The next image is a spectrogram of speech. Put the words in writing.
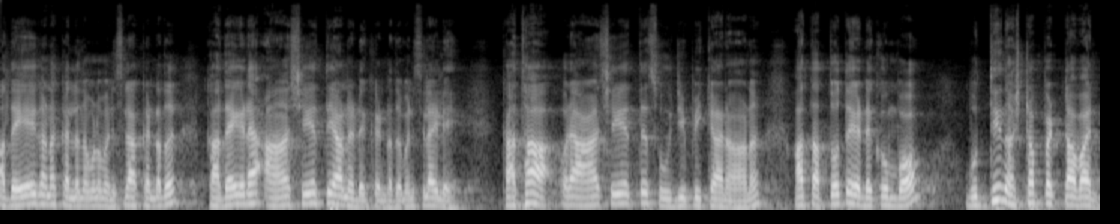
അതേ കണക്കല്ല നമ്മൾ മനസ്സിലാക്കേണ്ടത്. കഥയുടെ ആശയത്തെയാണ് എടുക്കേണ്ടത്. മനസ്സിലായില്ലേ? കഥ ഒരാശയത്തെ സൂചിപ്പിക്കാനാണ്. ആ തത്വത്തെ എടുക്കുമ്പോൾ ബുദ്ധി നഷ്ടപ്പെട്ടവൻ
